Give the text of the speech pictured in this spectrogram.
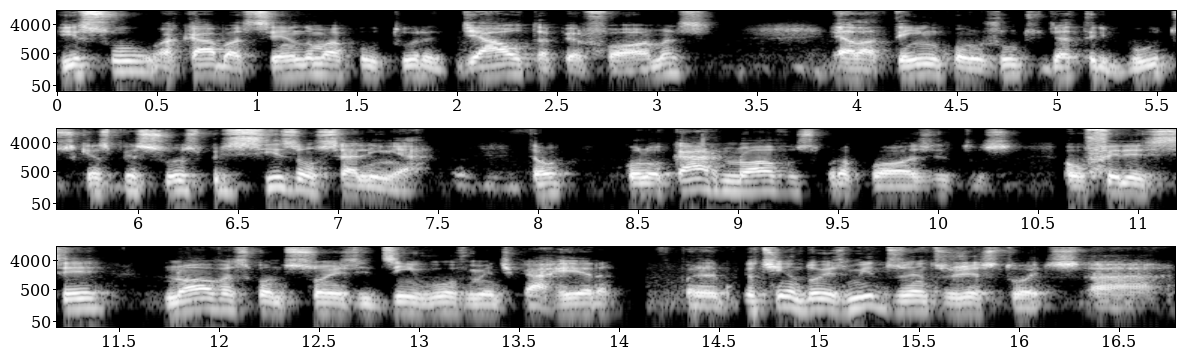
isso acaba sendo uma cultura de alta performance, ela tem um conjunto de atributos que as pessoas precisam se alinhar. Então, colocar novos propósitos, oferecer novas condições de desenvolvimento de carreira. Por exemplo, eu tinha 2.200 gestores há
